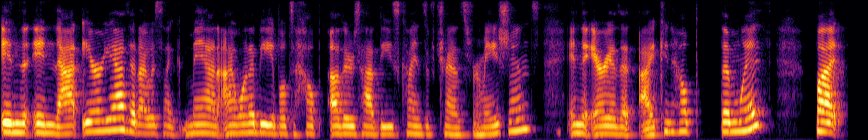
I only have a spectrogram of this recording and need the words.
in in that area that I was like, man, I want to be able to help others have these kinds of transformations in the area that I can help them with. But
